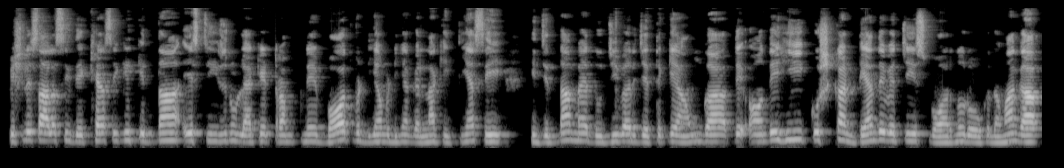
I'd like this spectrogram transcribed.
ਪਿਛਲੇ ਸਾਲ ਅਸੀਂ ਦੇਖਿਆ ਸੀ ਕਿ ਕਿੱਦਾਂ ਇਸ ਚੀਜ਼ ਨੂੰ ਲੈ ਕੇ ਟਰੰਪ ਨੇ ਬਹੁਤ ਵੱਡੀਆਂ ਵੱਡੀਆਂ ਗੱਲਾਂ ਕੀਤੀਆਂ ਸੀ ਕਿ ਜਿੱਦਾਂ ਮੈਂ ਦੂਜੀ ਵਾਰ ਜਿੱਤ ਕੇ ਆਉਂਗਾ ਤੇ ਆਉਂਦੇ ਹੀ ਕੁਝ ਘੰਟਿਆਂ ਦੇ ਵਿੱਚ ਇਸ ਵਾਰ ਨੂੰ ਰੋਕ ਦਵਾਂਗਾ।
